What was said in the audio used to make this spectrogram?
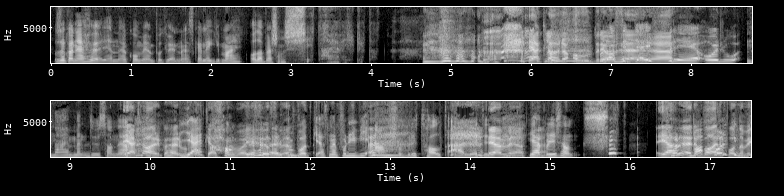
Og så kan jeg høre igjen når jeg kommer hjem på kvelden når jeg skal legge meg, og da blir jeg sånn Shit, har jeg virkelig tatt Jeg klarer aldri å For da sitter jeg i fred og ro Nei, men du, Sanja. Jeg klarer ikke å høre på Jeg kan podcastene våre. ikke høre på podkastene, fordi vi er så brutalt ærlige. Jeg. Jeg blir sånn Shit! Jeg folk, hører bare på når vi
